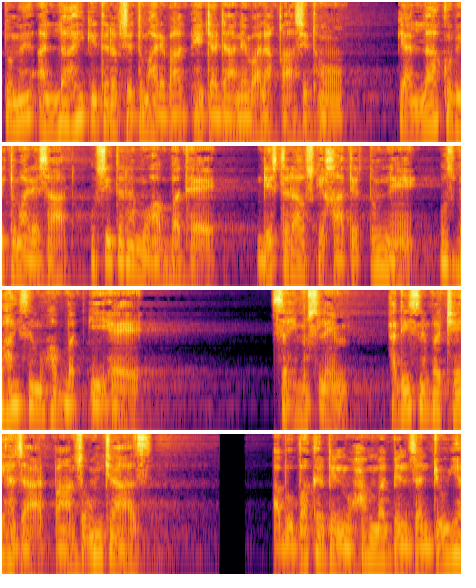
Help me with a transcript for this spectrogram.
تو میں اللہ ہی کی طرف سے تمہارے پاس بھیجا جانے والا قاصد ہوں۔ کہ اللہ کو بھی تمہارے ساتھ اسی طرح محبت ہے جس طرح اس کی خاطر تم نے اس بھائی سے محبت کی ہے؟ صحیح مسلم۔ حدیث نمبر 6549 ابو بکر بن محمد بن زنجویہ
